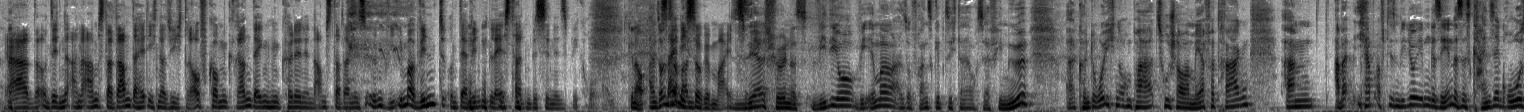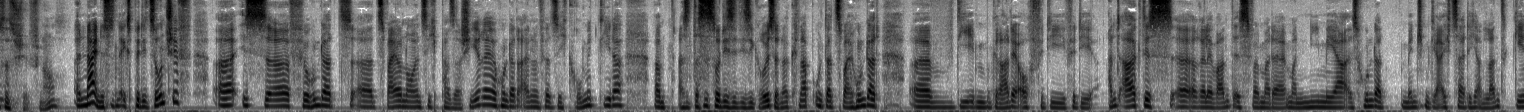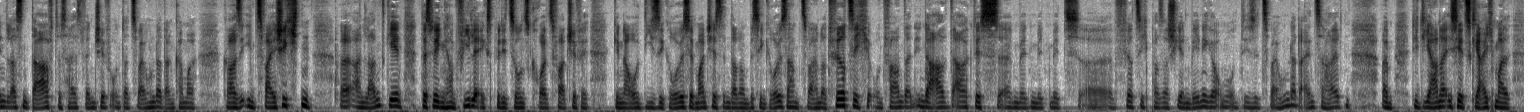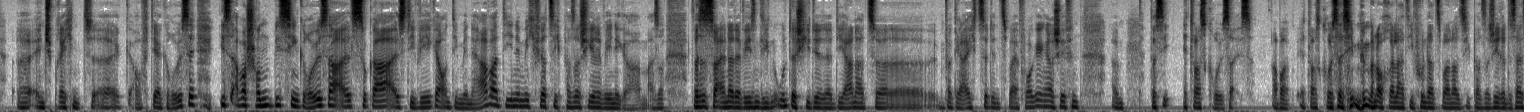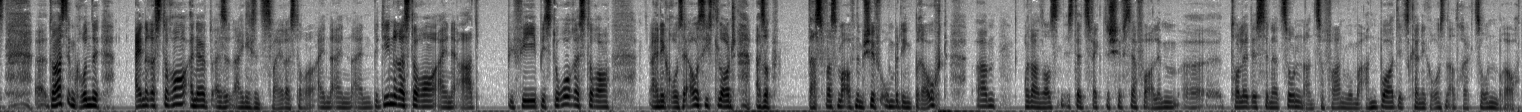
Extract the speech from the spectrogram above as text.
Ja, und in, an Amsterdam, da hätte ich natürlich draufkommen, dran denken können. In Amsterdam ist irgendwie immer Wind und der Wind bläst halt ein bisschen ins Mikro rein. Genau, ansonsten Sei nicht so gemein. Sehr schönes Video wie immer. Also Franz gibt sich da auch sehr viel Mühe. Äh, könnte ruhig noch ein paar Zuschauer mehr vertragen. Ähm, aber ich habe auf diesem Video eben gesehen, das ist kein sehr großes Schiff, ne? Äh, nein, es ist ein Expeditionsschiff, äh, ist äh, für 192 Passagiere, 141 Crewmitglieder. Ähm, also das ist so diese, diese Größe, ne? knapp unter 200, äh, die eben gerade auch für die, für die Antarktis relevant ist, weil man da immer nie mehr als 100 Menschen gleichzeitig an Land gehen lassen darf. Das heißt, wenn ein Schiff unter 200, dann kann man quasi in zwei Schichten an Land gehen. Deswegen haben viele Expeditionskreuzfahrtschiffe genau diese Größe. Größe. Manche sind dann noch ein bisschen größer, haben 240 und fahren dann in der Arktis äh, mit, mit, mit äh, 40 Passagieren weniger, um, diese 200 einzuhalten. Ähm, die Diana ist jetzt gleich mal äh, entsprechend äh, auf der Größe, ist aber schon ein bisschen größer als sogar als die Vega und die Minerva, die nämlich 40 Passagiere weniger haben. Also das ist so einer der wesentlichen Unterschiede der Diana zur, äh, im Vergleich zu den zwei Vorgängerschiffen, ähm, dass sie etwas größer ist aber etwas größer sind immer noch relativ 192 Passagiere. Das heißt, äh, du hast im Grunde ein Restaurant, eine, also eigentlich sind es zwei Restaurants, ein, ein, ein Bedienrestaurant, eine Art Buffet, Bistro-Restaurant, eine große Aussichtslounge. Also das, was man auf einem Schiff unbedingt braucht. Ähm, und ansonsten ist der Zweck des Schiffs ja vor allem äh, tolle Destinationen anzufahren, wo man an Bord jetzt keine großen Attraktionen braucht.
